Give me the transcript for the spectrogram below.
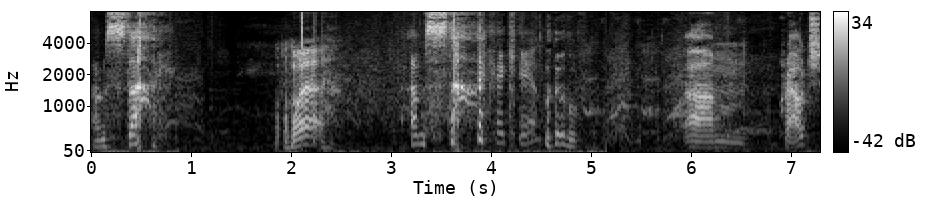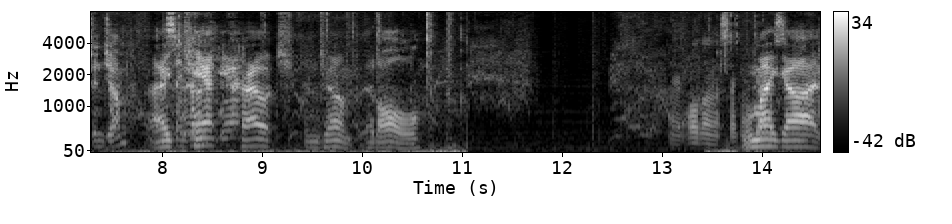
I'm stuck. What? I'm stuck. I can't move. Um, crouch and jump. I can't crouch and jump at all. Alright, hold on a second. Oh my god.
